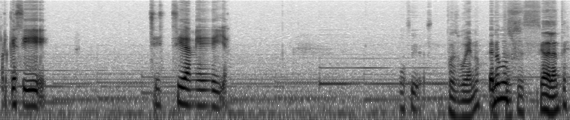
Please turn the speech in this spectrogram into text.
porque sí, sí, sí da miedo. Así es. Pues bueno, tenemos, sí, adelante.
